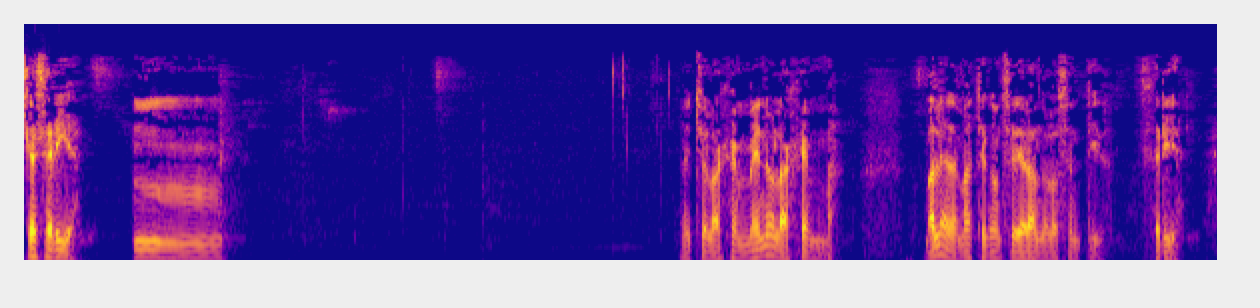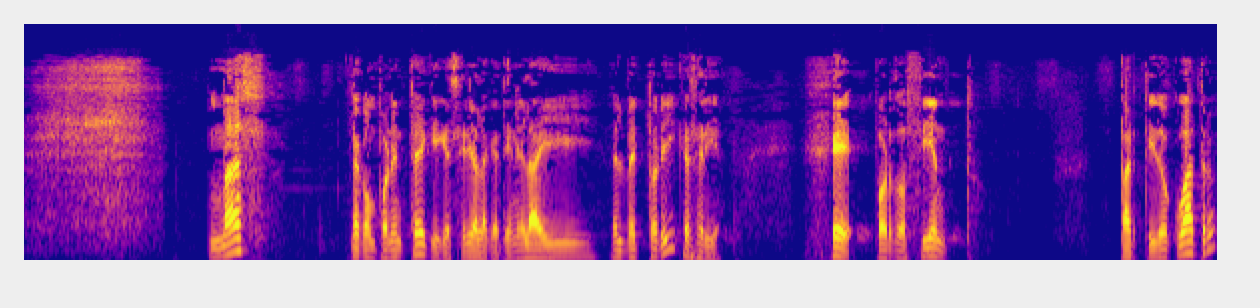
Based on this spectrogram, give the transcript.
¿Qué sería? Mm. He hecho la gen menos, la gen más. ¿Vale? Además estoy considerando los sentidos. Sería más la componente x, que sería la que tiene el vector y, que sería g por 200 partido 4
